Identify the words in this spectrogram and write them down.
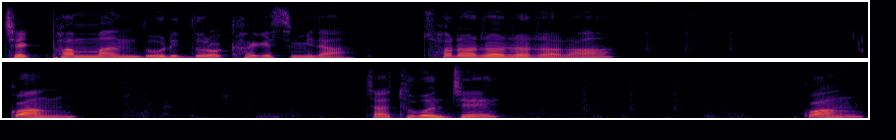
잭판만 노리도록 하겠습니다. 철라라라라라 꽝. 자, 두 번째. 꽝.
